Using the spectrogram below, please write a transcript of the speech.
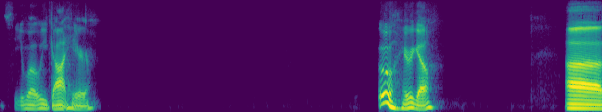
Let's see what we got here. Ooh, here we go. Uh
